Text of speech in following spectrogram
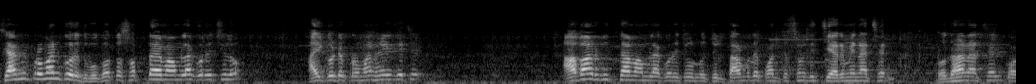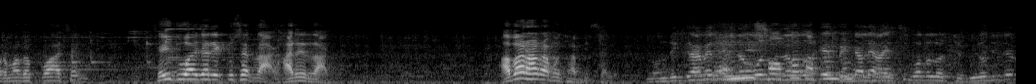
সে আমি প্রমাণ করে দেবো, গত সপ্তাহে মামলা করেছিল, হাইকোর্টে প্রমাণ হয়ে গেছে। আবার মিথ্যা মামলা করেছে উনচল্লিশ, তার মধ্যে পঞ্চায়েত সমিতির চেয়ারম্যান আছেন, প্রধান আছেন, কর্মাধ্যক্ষ আছেন। সেই দু হাজার একুশের রাগ, হারের রাগ। আবার হারাবো ছাব্বিশ সালে। নন্দীগ্রামে এমনি তৃণমূল শওকত তৃণমূলকে পেটালে আইসি বদল হচ্ছে। বিরোধীদের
